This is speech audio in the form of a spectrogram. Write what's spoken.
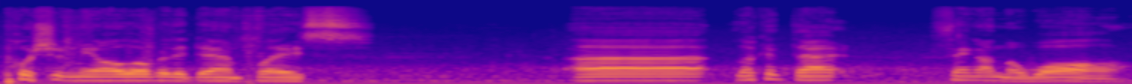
pushing me all over the damn place. Uh, look at that thing on the wall.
